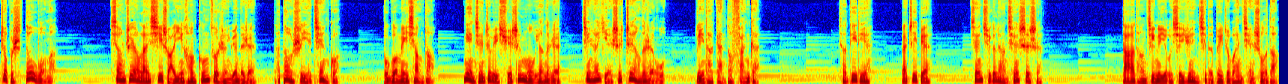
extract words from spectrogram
这不是逗我吗？像这样来戏耍银行工作人员的人，他倒是也见过，不过没想到，面前这位学生模样的人，竟然也是这样的人物，令他感到反感。小弟弟，来这边。先取个两千试试。大堂经理有些怨气的对着万钱说道：“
